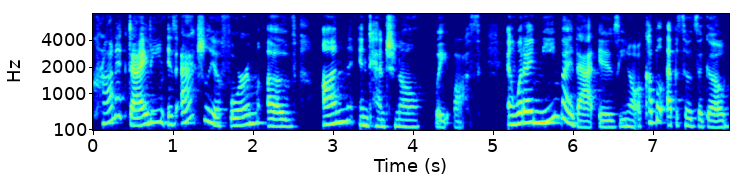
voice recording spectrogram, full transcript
chronic dieting is actually a form of unintentional weight loss. And what I mean by that is, you know, a couple episodes ago,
